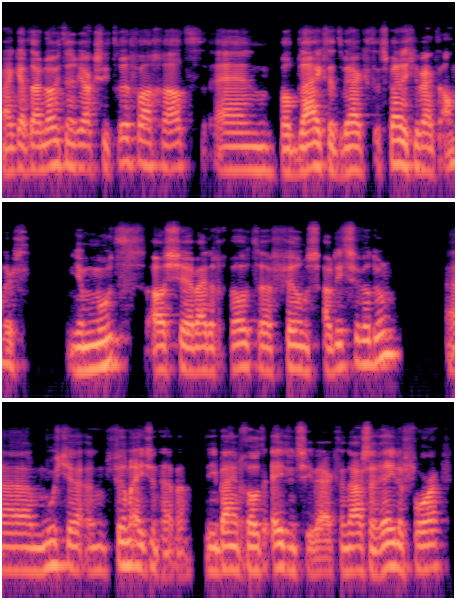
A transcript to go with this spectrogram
Maar ik heb daar nooit een reactie terug van gehad. En wat blijkt, het, werkt, het spelletje werkt anders. Je moet, als je bij de grote films auditie wil doen, eh, moet je een filmagent hebben die bij een grote agency werkt. En daar is een reden voor.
